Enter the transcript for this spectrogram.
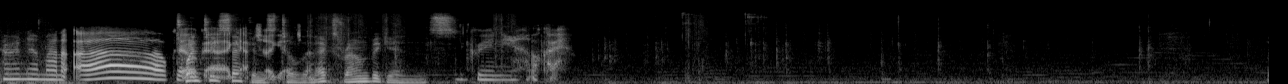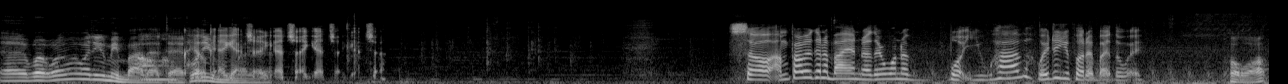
Eternia mana. Ah, okay. 20 okay, seconds till the next round begins. The green, yeah. Okay. Uh, what, what, what do you mean by that, Oh, Dad? okay, what do you okay, mean I gotcha, by I gotcha, I gotcha, I gotcha. So I'm probably gonna buy another one of what you have. Where did you put it, by the way? Pull up.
